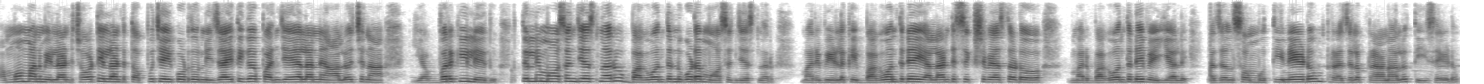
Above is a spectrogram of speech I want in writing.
అమ్మో మనం ఇలాంటి చోట ఇలాంటి తప్పు చేయకూడదు నిజాయితీగా పనిచేయాలనే ఆలోచన ఎవ్వరికీ లేదు. భక్తుల్ని మోసం చేస్తున్నారు భగవంతుడిని కూడా మోసం చేస్తున్నారు. మరి వీళ్ళకి భగవంతుడే ఎలాంటి శిక్ష వేస్తాడో మరి భగవంతుడే వెయ్యాలి. ప్రజల సొమ్ము తినేయడం ప్రజల ప్రాణాలు తీసేయడం.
